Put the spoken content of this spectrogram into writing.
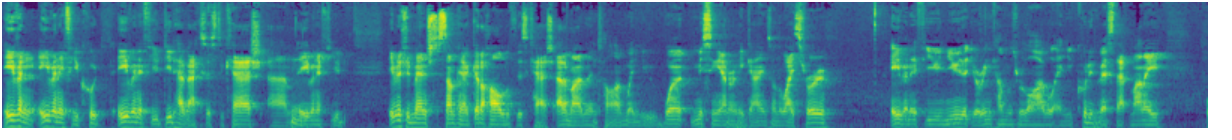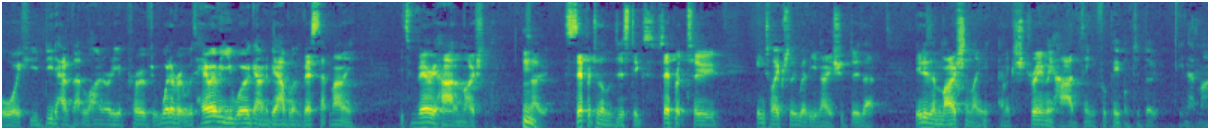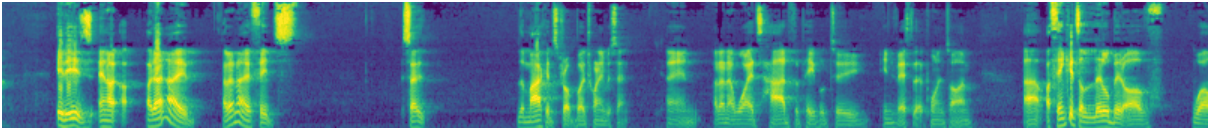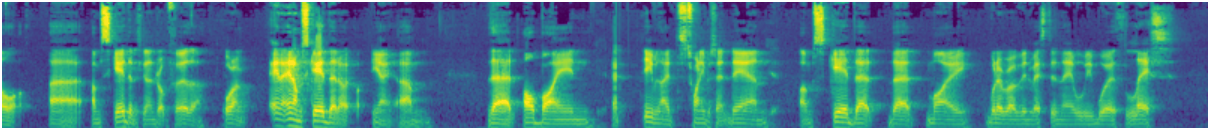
even even if you could, even if you did have access to cash, um, even if you even if you'd managed to somehow get a hold of this cash at a moment in time when you weren't missing out on any gains on the way through, even if you knew that your income was reliable and you could invest that money, or if you did have that loan already approved, or whatever it was, however you were going to be able to invest that money, it's very hard emotionally. So separate to the logistics, separate to intellectually whether you know you should do that, it is emotionally an extremely hard thing for people to do in that moment. It is, and I I- don't know I don't know if it's so the market's dropped by twenty percent, and I don't know why it's hard for people to invest at that point in time. Uh, I think it's a little bit of well, uh, I'm scared that it's going to drop further, or I'm and, and I'm scared that I, you know, um, that I'll buy in, at, even though it's twenty percent down. Yeah. I'm scared that that my whatever I've invested in there will be worth less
